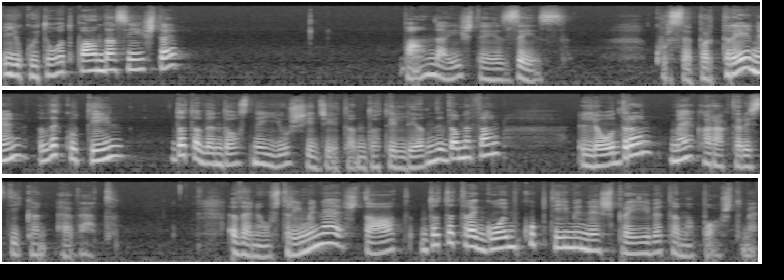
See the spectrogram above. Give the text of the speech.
Ju kujtohet panda si ishte? Panda ishte e zezë. Kurse për trenin dhe kutinë Do të vendosni ju shigjetën, do t'i lidhni domethënë lodrën me karakteristikën e vet. Dhe në ushtrimin e shtatë do të tregojmë kuptimin e shprehjeve të mëposhtme.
